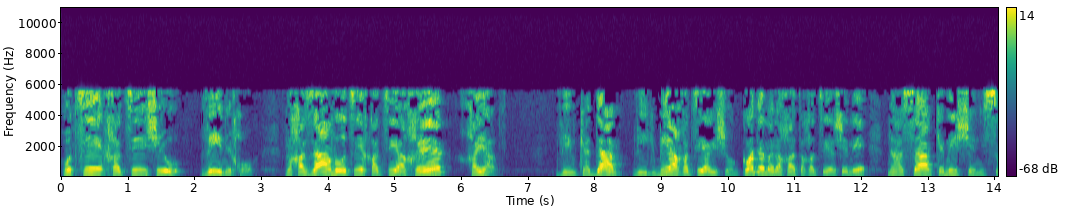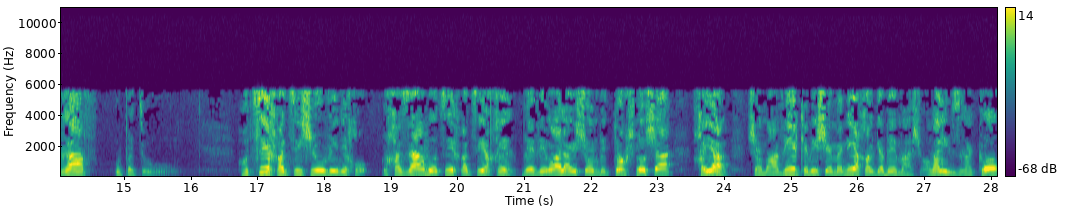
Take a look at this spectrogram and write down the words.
הוציא חצי שיעור והניחו, וחזר והוציא חצי אחר, חייב. ואם קדם והגביה החצי הראשון קודם הנחת החצי השני, נעשה כמי שנשרף ופטור. הוציא חצי שיעור והניחו, וחזר והוציא חצי אחר, והעבירו על הראשון בתוך שלושה, חייב, שהמעביר כמי שמניח על גבי משהו, אבל אם זרקו,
